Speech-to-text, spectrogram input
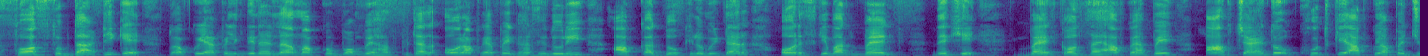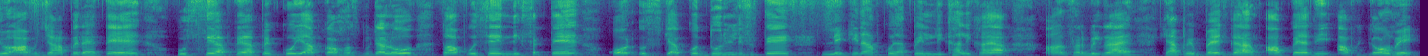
स्वास्थ्य सुविधा, ठीक है? तो आपको यहाँ पे लिख देना है नाम आपको बॉम्बे हॉस्पिटल और आपके यहाँ पे घर से दूरी, आपका दो किलोमीटर और इसके बाद बैंक। देखिए, बैंक कौन सा है? आपको यहाँ पे, आप चाहे तो खुद के आपको यहाँ पे जो आप जहाँ पे रहते हैं, उससे आपके यहाँ पे कोई आपका हॉस्पिटल हो तो आप उसे लिख सकते हैं और उसकी आपको दूरी लिख सकते हैं। लेकिन आपको यहाँ पे लिखा लिखाया आंसर मिल रहा है। यहाँ पे बैंक का नाम आपका यदि आपके गाँव में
